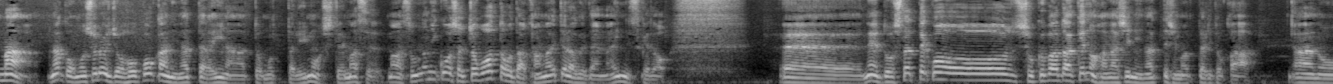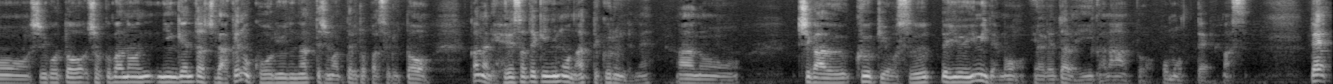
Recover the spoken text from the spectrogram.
まあなんか面白い情報交換になったらいいなと思ったりもしてます。まあそんなにこう社長があったことは考えてるわけではないんですけど。えー、ねどうしたってこう職場だけの話になってしまったりとかあの仕事職場の人間たちだけの交流になってしまったりとかするとかなり閉鎖的にもなってくるんでね。あの違う空気を吸うっていう意味でもやれたらいいかなと思ってます。で、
